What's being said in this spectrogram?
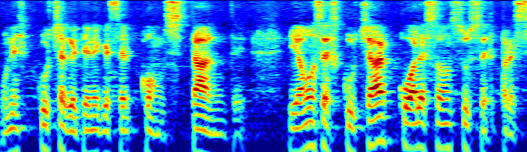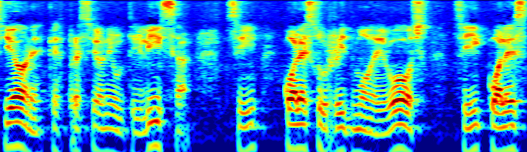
una escucha que tiene que ser constante. Y vamos a escuchar cuáles son sus expresiones, qué expresiones utiliza, ¿sí? cuál es su ritmo de voz, ¿sí? cuál es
